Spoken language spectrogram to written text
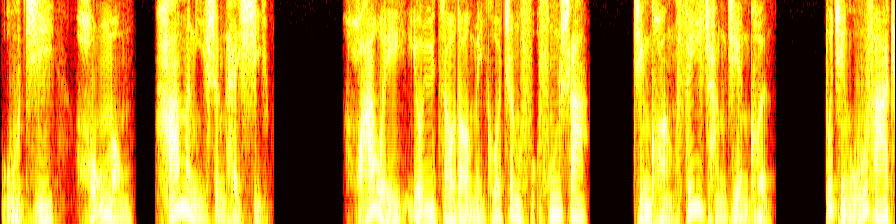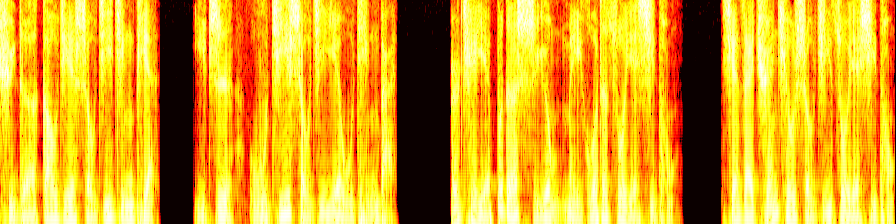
五 G 鸿蒙 Harmony 生态系。华为由于遭到美国政府封杀，境况非常艰困，不仅无法取得高阶手机晶片。以致五 G 手机业务停摆，而且也不得使用美国的作业系统。现在全球手机作业系统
